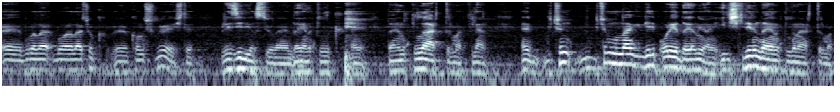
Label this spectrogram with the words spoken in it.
e, buralar bu aralar çok e, konuşuluyor ya işte resilience diyorlar yani dayanıklılık yani dayanıklılığı arttırmak filan. Yani bütün bütün bunlar gelip oraya dayanıyor yani ilişkilerin dayanıklılığını arttırmak,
